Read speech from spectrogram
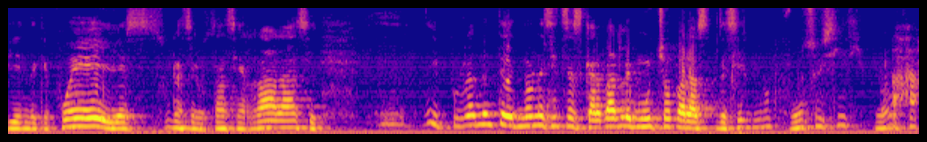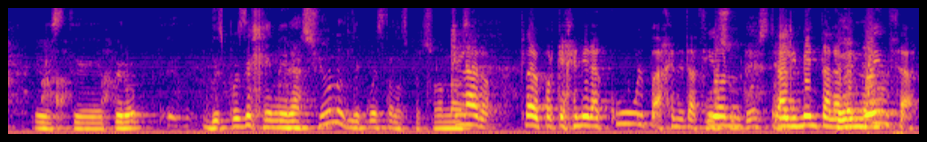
bien de qué fue y es unas circunstancias raras y, y- y, pues, realmente no necesitas escarbarle mucho para decir, no, pues, fue un suicidio, ¿no? Ajá, Este, ajá. pero eh, después de generaciones le cuesta a las personas Claro, claro, porque genera culpa, generación, alimenta la Pena. vergüenza.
